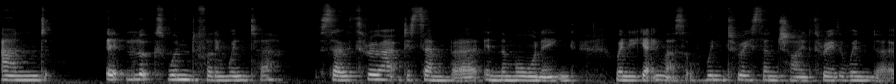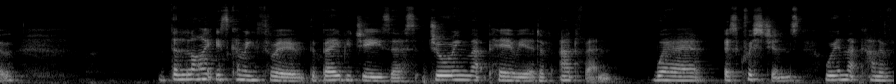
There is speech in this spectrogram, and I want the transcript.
and it looks wonderful in winter. So throughout December, in the morning, when you're getting that sort of wintry sunshine through the window, the light is coming through the baby Jesus during that period of Advent, where as Christians we're in that kind of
